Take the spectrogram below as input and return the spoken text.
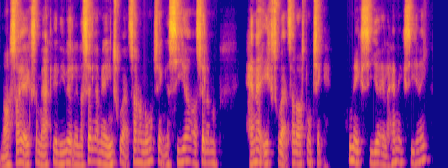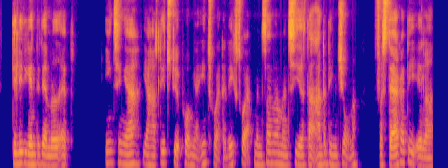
nå, så er jeg ikke så mærkelig alligevel, eller selvom jeg er introvert, så er der nogle ting, jeg siger, og selvom han er ekstrovert, så er der også nogle ting, hun ikke siger, eller han ikke siger. Ikke? Det er lidt igen det der med, at en ting er, jeg har lidt styr på, om jeg er introvert eller ekstrovert, men så når man siger, at der er andre dimensioner, forstærker det, eller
